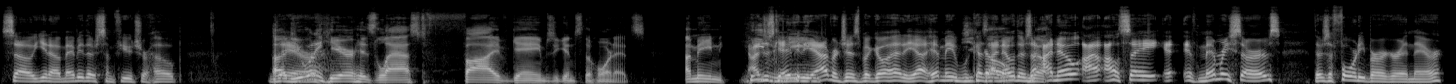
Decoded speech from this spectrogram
So, you know, maybe there's some future hope. Uh, do you want to hear his last five games against the Hornets? I mean, I just gave you the averages, but go ahead. Yeah, hit me because I know there's. no. I know. I, I'll say if memory serves, there's a 40 burger in there.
